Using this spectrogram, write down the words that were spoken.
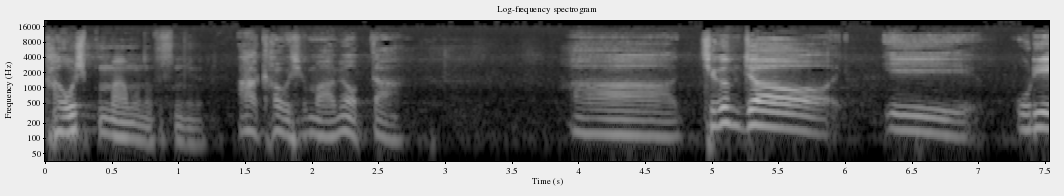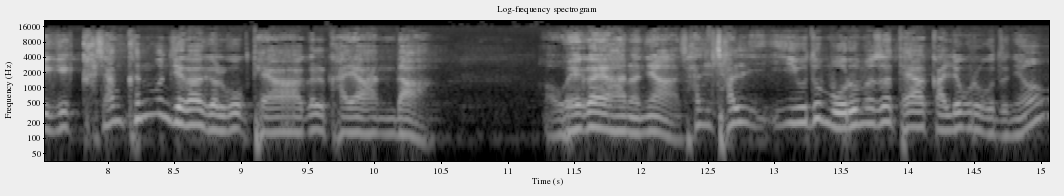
가고 싶은 마음은 없습니다. 아, 가고 싶은 마음이 없다. 아, 지금 저, 이, 우리에게 가장 큰 문제가 결국 대학을 가야 한다. 어, 왜 가야 하느냐. 사실 잘 이유도 모르면서 대학 가려고 그러거든요.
